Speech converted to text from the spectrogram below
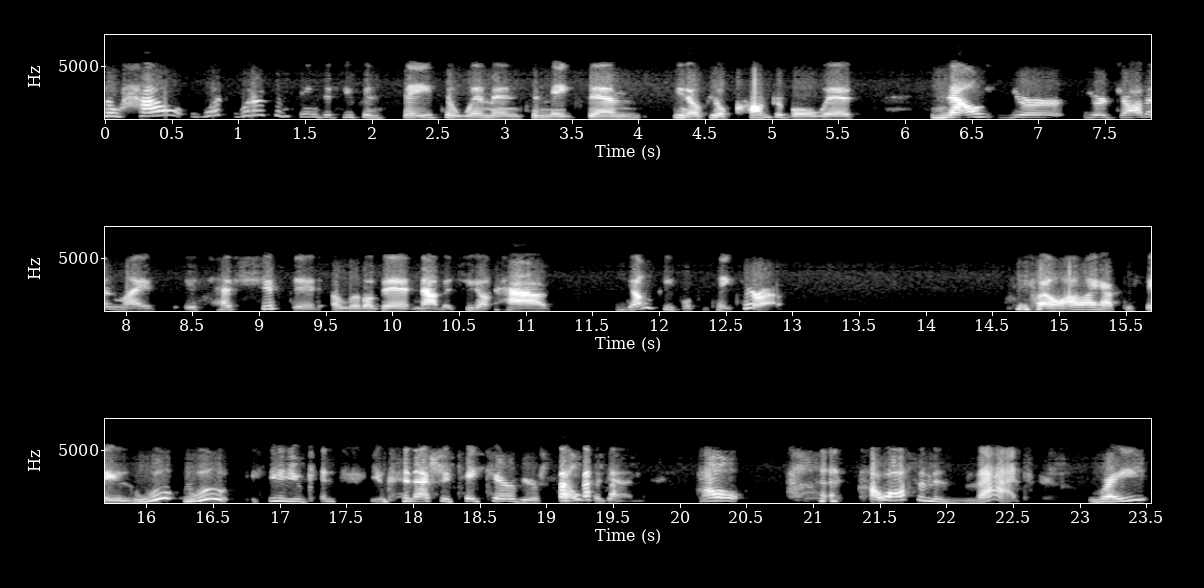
so how what what are some things that you can say to women to make them you know feel comfortable with now your your job in life is, has shifted a little bit now that you don't have young people to take care of. Well, all I have to say is whoop whoop. You can you can actually take care of yourself again. how how awesome is that, right?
